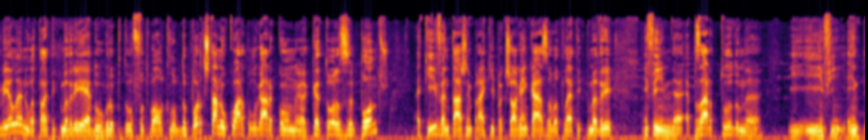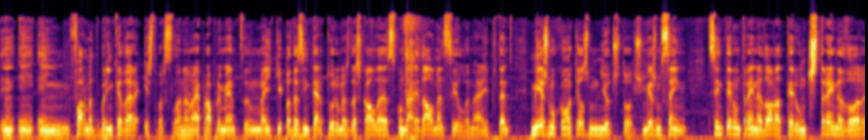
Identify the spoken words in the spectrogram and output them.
Milan. O Atlético de Madrid é do grupo do Futebol Clube do Porto, está no quarto lugar com eh, 14 pontos. Aqui, vantagem para a equipa que joga em casa, o Atlético de Madrid. Enfim, apesar de tudo, eh, E, e, enfim, em, em- em forma de brincadeira, este Barcelona não é propriamente uma equipa das interturmas da escola secundária de Almancil, não é? E portanto, mesmo com aqueles miúdos todos, mesmo sem, sem ter um treinador ou ter um destreinador,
